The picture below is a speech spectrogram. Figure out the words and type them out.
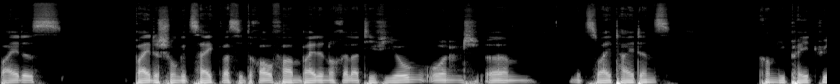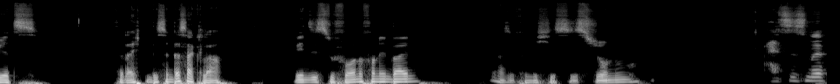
beides, beide schon gezeigt, was sie drauf haben, beide noch relativ jung und ähm, mit zwei Titans kommen die Patriots vielleicht ein bisschen besser klar. Wen siehst du vorne von den beiden? Also für mich ist es Jonu. Es ist eine,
